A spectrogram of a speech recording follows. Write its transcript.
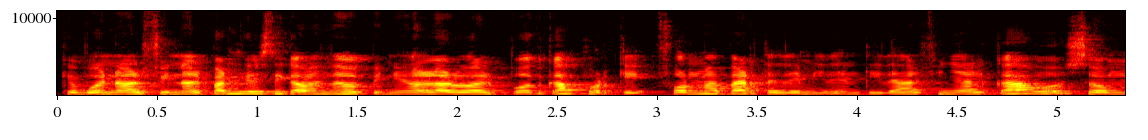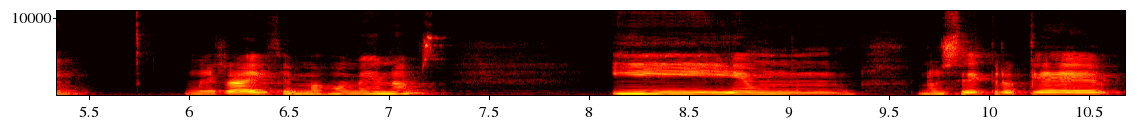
que bueno, al final parece que estoy cambiando de opinión a lo largo del podcast porque forma parte de mi identidad al fin y al cabo, son mis raíces más o menos. Y mm, no sé, creo que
